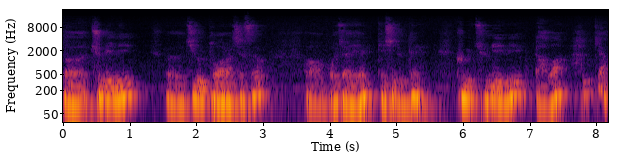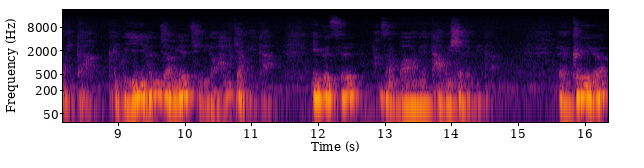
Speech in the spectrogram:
어, 주님이 어, 지금 부활하셔서 어, 보좌에 계시는데 그 주님이 나와 함께하고 있다. 그리고 이 현장에 나와 함께하고 있다. 이것을 항상 마음에 담으셔야 됩니다. 에, 그래야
